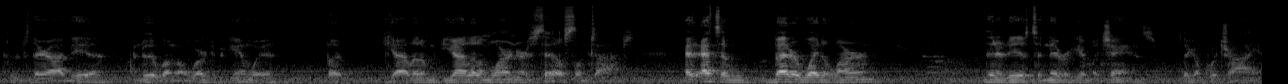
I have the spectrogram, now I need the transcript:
because it was their idea. I knew it wasn't going to work to begin with, but you gotta let them. You gotta let them learn themselves sometimes. That's a better way to learn than it is to never give them a chance. They're gonna quit trying.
